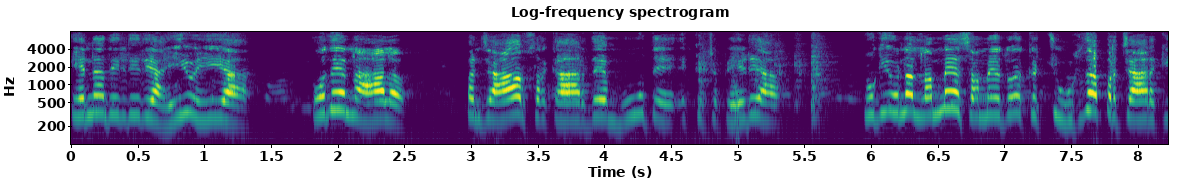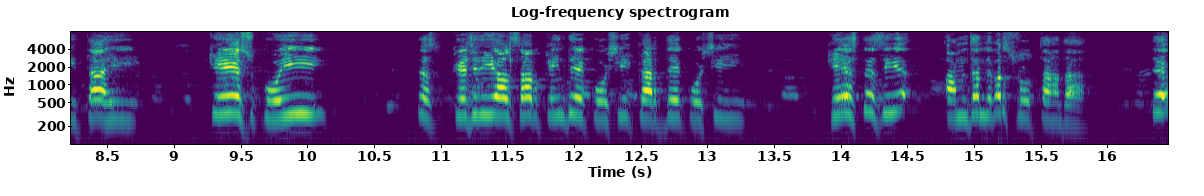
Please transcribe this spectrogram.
ਇਹਨਾਂ ਦੀ ਜਿਹੜੀ ਰਿਹਾਈ ਹੋਈ ਆ, ਉਹਦੇ ਨਾਲ ਪੰਜਾਬ ਸਰਕਾਰ ਦੇ ਮੂੰਹ ਤੇ ਇੱਕ ਚਪੇੜ ਆ, ਕਿਉਂਕਿ ਉਹਨਾਂ ਲੰਮੇ ਸਮੇਂ ਤੋਂ ਇੱਕ ਝੂਠ ਦਾ ਪ੍ਰਚਾਰ ਕੀਤਾ ਸੀ, ਕੇਸ ਕੋਈ ਤੇ ਕੇਜਰੀਵਾਲ ਸਾਹਿਬ ਕਹਿੰਦੇ ਕੋਸ਼ਿਸ਼, ਕਰਦੇ ਕੋਸ਼ਿਸ਼, ਕੇਸ ਤੇ ਸੀ ਆਮਦਨ ਨਿਰਭਰ ਸਰੋਤਾਂ ਦਾ, ਤੇ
